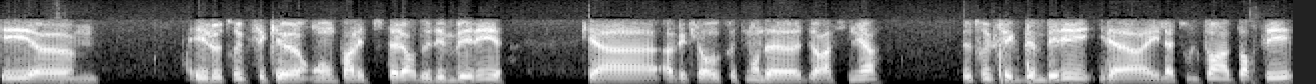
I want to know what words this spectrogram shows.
et euh, et le truc, c'est qu'on parlait tout à l'heure de Dembélé qui a avec le recrutement de, de. Le truc, c'est que Dembélé, il a il a tout le temps apporté,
